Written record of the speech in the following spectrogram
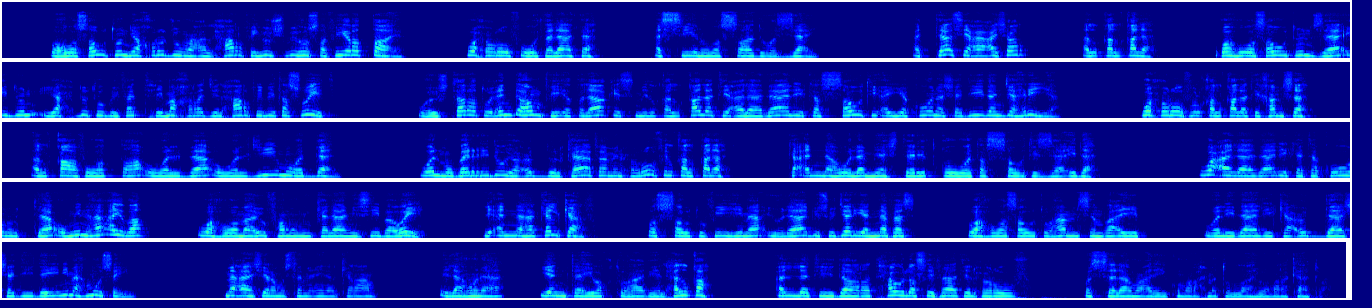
وهو صوت يخرج مع الحرف يشبه صفير الطائر وحروفه ثلاثة السين والصاد والزاي. التاسع عشر القلقلة وهو صوت زائد يحدث بفتح مخرج الحرف بتصويت ويشترط عندهم في إطلاق اسم القلقلة على ذلك الصوت أن يكون شديدا جهريا. وحروف القلقلة خمسة القاف والطاء والباء والجيم والدال. والمبرد يعد الكاف من حروف القلقلة كأنه لم يشترط قوة الصوت الزائدة. وعلى ذلك تكون التاء منها أيضا وهو ما يفهم من كلام سيبويه لأنها كالكاف والصوت فيهما يلابس جري النفس وهو صوت همس ضعيف ولذلك عدا شديدين مهموسين. معاشر مستمعين الكرام إلى هنا ينتهي وقت هذه الحلقة التي دارت حول صفات الحروف والسلام عليكم ورحمة الله وبركاته.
